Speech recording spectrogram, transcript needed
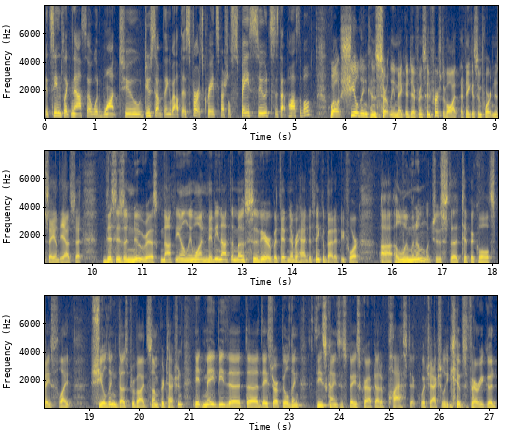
it seems like NASA would want to do something about this first, create special space suits. Is that possible? Well, shielding can certainly make a difference. And first of all, I think it's important to say at the outset, this is a new risk, not the only one, maybe not the most severe, but they've never had to think about it before. Uh, aluminum, which is the typical space flight shielding, does provide some protection. It may be that uh, they start building these kinds of spacecraft out of plastic, which actually gives very good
